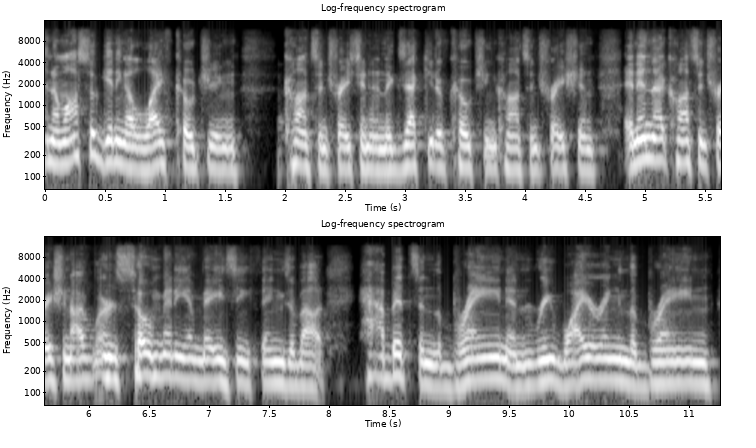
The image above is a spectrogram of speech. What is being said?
And I'm also getting a life coaching concentration and executive coaching concentration. And in that concentration, I've learned so many amazing things about habits and the brain and rewiring the brain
